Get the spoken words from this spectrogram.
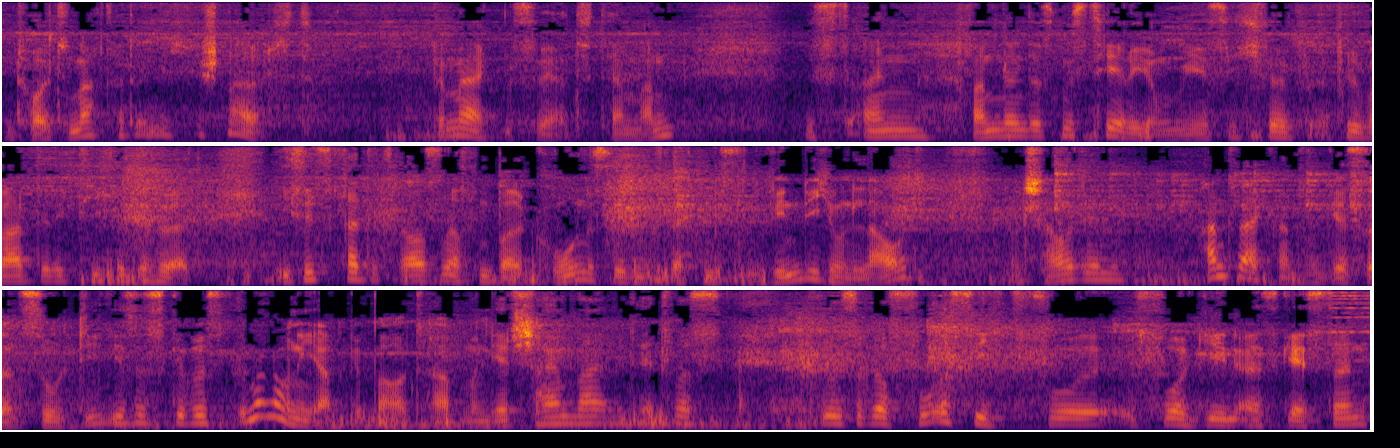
Und heute Nacht hat er nicht geschnarcht. Bemerkenswert. Der Mann ist ein wandelndes Mysterium, wie es sich für Privatdetektive gehört. Ich sitze gerade draußen auf dem Balkon, es wird vielleicht ein bisschen windig und laut und schaue den Handwerkern von gestern zu, die dieses Gerüst immer noch nicht abgebaut haben und jetzt scheinbar mit etwas größerer Vorsicht vor, vorgehen als gestern.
